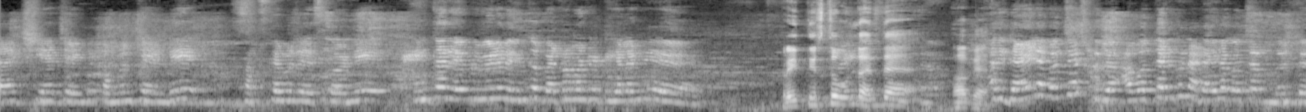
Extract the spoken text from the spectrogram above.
లైక్ షేర్ చేయండి కామెంట్ చేయండి సబ్స్క్రైబ్ చేసుకోండి. ఇంకా రేపు వీడియో ఇంకా బెటర్మెంట్ తీయాలని ప్రయత్నిస్తూ ఉండు అంతే. ఓకే. అది డైలాగ్ వచ్చేస్తుంది. ఆ వద్దనుకుని ఆ డైలాగ్ వచ్చేస్తుంది అంతే.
